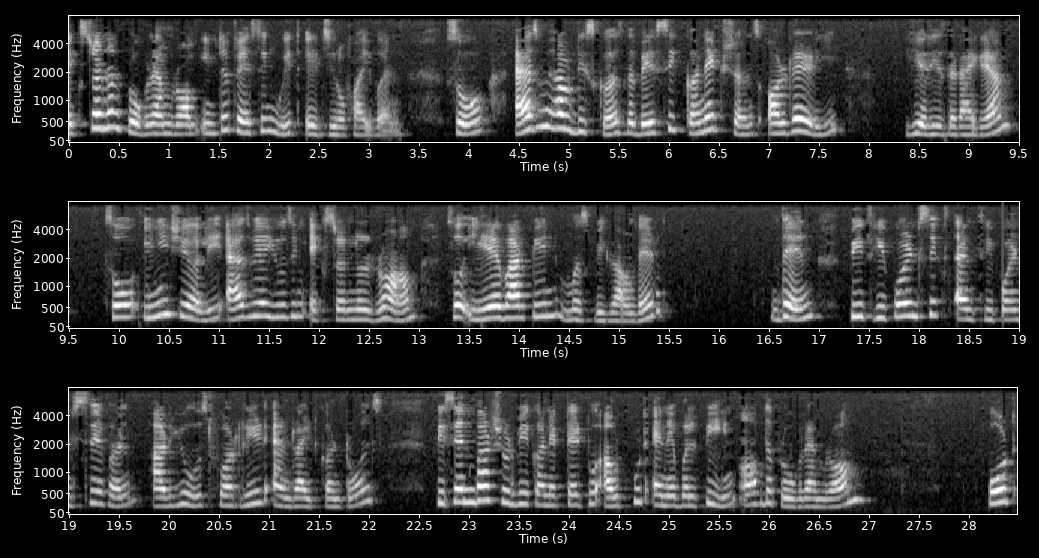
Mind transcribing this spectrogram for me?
External program ROM interfacing with 8051. So as we have discussed the basic connections already here is the diagram. So initially as we are using external ROM so EA bar pin must be grounded. Then P3.6 and 3.7 are used for read and write controls. PSEN bar should be connected to output enable pin of the program ROM. Port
